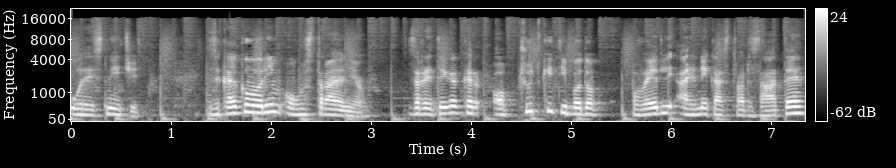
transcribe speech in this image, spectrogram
uresničiti. Zakaj govorim o ustrajanju? Zaradi tega, ker občutki ti bodo povedali, ali je neka stvar zate,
